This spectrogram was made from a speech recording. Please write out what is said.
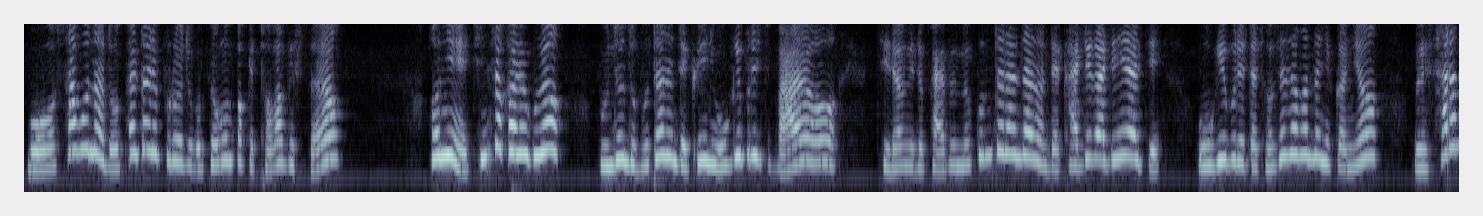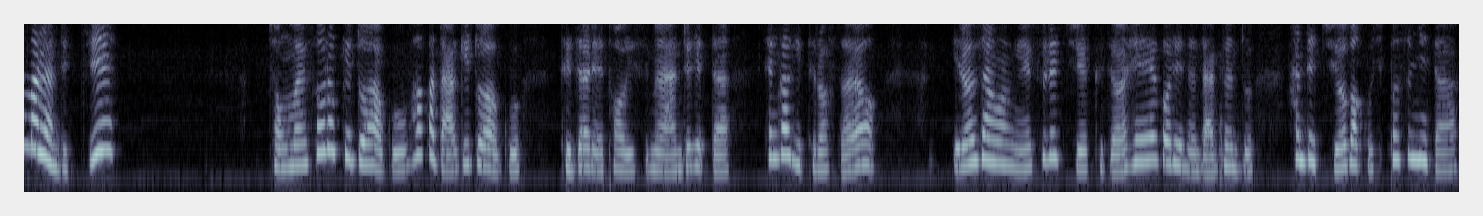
뭐 사고 나도 팔다리 부러지고 병원밖에 더 가겠어요? 언니 진짜 가려고요? 운전도 못하는데 괜히 오기 부리지 마요. 지렁이도 밟으면 꿈틀한다는데 가지가지 해야지. 오기 부리다 더 세상한다니까요. 왜 사람 말을 안 듣지? 정말 서럽기도 하고 화가 나기도 하고 그 자리에 더 있으면 안 되겠다 생각이 들었어요. 이런 상황에 술에 취해 그저 헤헤거리는 남편도 한 대 쥐어받고 싶었습니다.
